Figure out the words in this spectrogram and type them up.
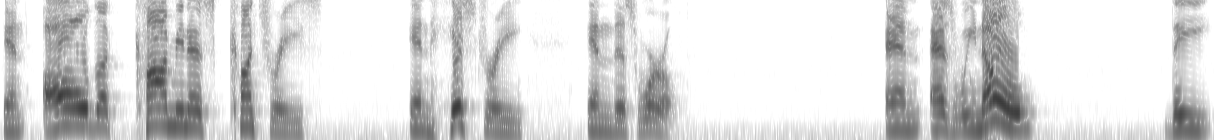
in all the communist countries in history in this world. And as we know, the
